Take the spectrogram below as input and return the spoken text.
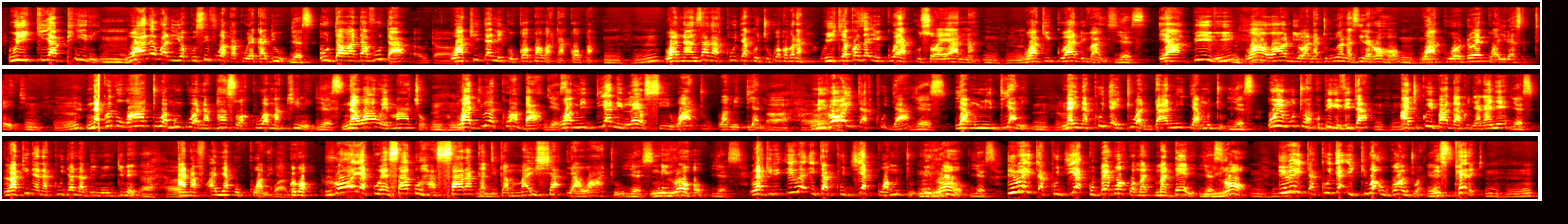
wiki ya pili mm. wale waliokusifu wakakuweka juu Yes. utawatafuta Uta. wakija ni kukopa watakopa mm -hmm. wanaanzaga kuja kuchukua kwa maana wiki ya kwanza ilikuwa ya kusoeana mm-hmm. wakikuwa advice Yes. Ya pili wao wao ndio wanatumiwa na zile roho wakuondoe kwa ile stage mm -hmm. na kwa hivyo watu wa mungu wanapaswa kuwa makini Yes. na wawe macho mm -hmm. wajue kwamba Yes. wamidiani leo si watu wa midiani Aha. ni roho itakuja Yes. ya mmidiani na inakuja ikiwa ndani ya mtu Yes. huyu mtu hakupigi vita mm -hmm. achukui baga akunyaganye Yes. lakini anakuja na binu ingine Aha. anafanya ukwame Ukwame. kwa hivyo roho ya kuhesabu hasara katika mm. maisha ya watu Yes. ni roho Yes. lakini iwe itakujia kwa mtu mm. ni roho Yes. iwe itakujia kubebwa kwa madeni Yes. ni roho mm -hmm. iwe itakuja ikiwa ugonjwa ni Yes. spirit -hmm.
